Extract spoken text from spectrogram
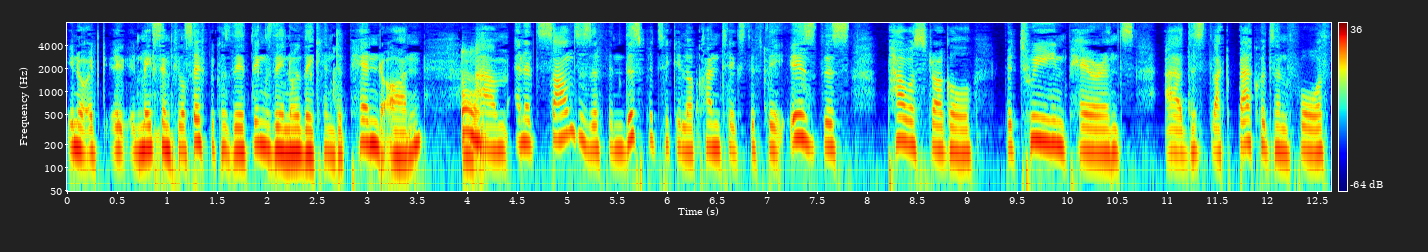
you know, it, it, it makes them feel safe because there are things they know they can depend on. Mm. Um, and it sounds as if in this particular context, if there is this power struggle between parents, uh, this like backwards and forth,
